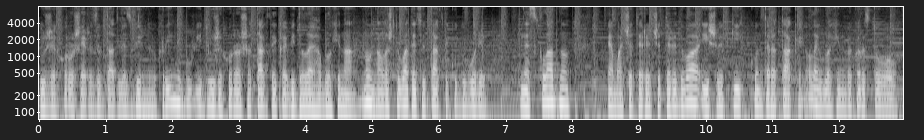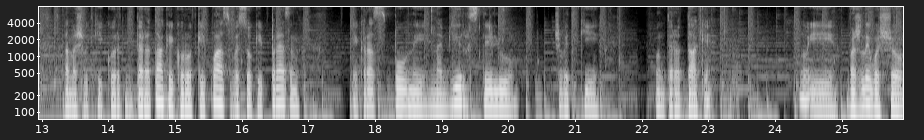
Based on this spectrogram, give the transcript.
Дуже хороший результат для збірної України був і дуже хороша тактика від Олега Блохіна. Ну, налаштувати цю тактику доволі нескладно. Схема 4-4-2 і швидкі контратаки. Олег Блохін використовував саме швидкі контратаки, короткий пас, високий пресинг, якраз повний набір стилю швидкі контратаки. Ну і важливо, що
